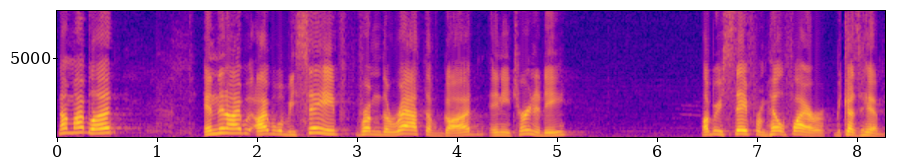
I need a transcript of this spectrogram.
Not my blood. And then I, will be saved from the wrath of God in eternity I'll be saved from hellfire because of him.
